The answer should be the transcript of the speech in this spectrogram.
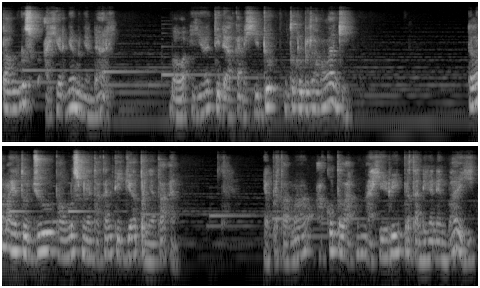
Paulus akhirnya menyadari bahwa ia tidak akan hidup untuk lebih lama lagi. Dalam ayat 7, Paulus menyatakan tiga pernyataan. Yang pertama, aku telah mengakhiri pertandingan yang baik.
